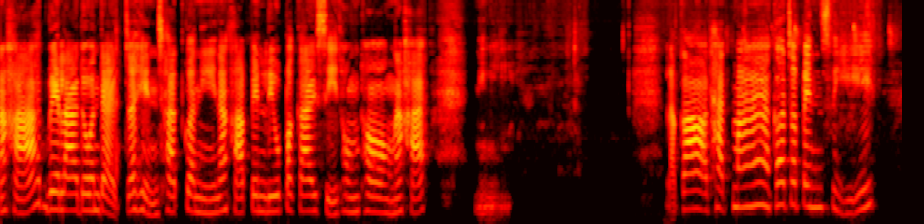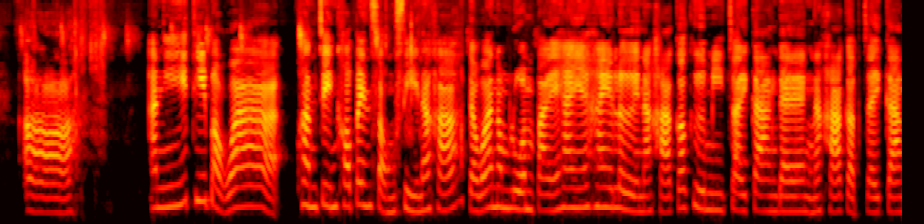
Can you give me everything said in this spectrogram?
นะคะ เวลาโดนแดดจะเห็นชัดกว่านี้นะคะ เป็นริ้วประกายสีทองทองนะคะ นี่ แล้วก็ถัดมาก็จะเป็นสีเอ่ออันนี้ที่บอกว่าความจริงเขาเป็นสองสีนะคะ แต่ว่านำรวมไปให้ให้เลยนะคะ ก็คือมีใจกลางแดงนะคะ กับใจกลาง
